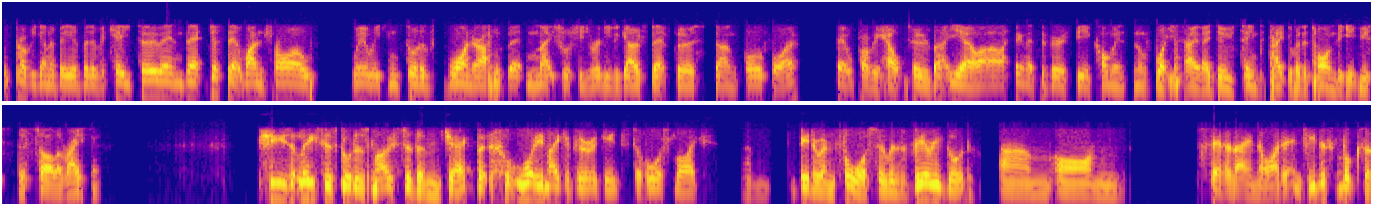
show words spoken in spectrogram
is probably going to be a bit of a key too, and that just that one trial where we can sort of wind her up a bit and make sure she's ready to go for that first um, qualifier. That will probably help too. But yeah, I, I think that's a very fair comment. And what you say, they do seem to take a bit of time to get used to the style of racing. She's at least as good as most of them, Jack. But what do you make of her against a horse like um, veteran force who was very good um, on Saturday night, and she just looks a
